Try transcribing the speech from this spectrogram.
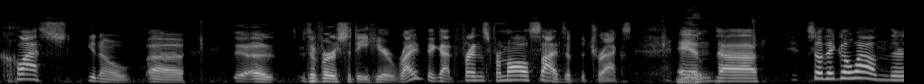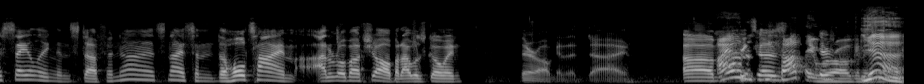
class you know uh, uh diversity here right they got friends from all sides of the tracks and uh so they go out and they're sailing and stuff and uh, it's nice and the whole time i don't know about y'all but i was going they're all gonna die. Um I honestly thought they were all gonna. yeah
